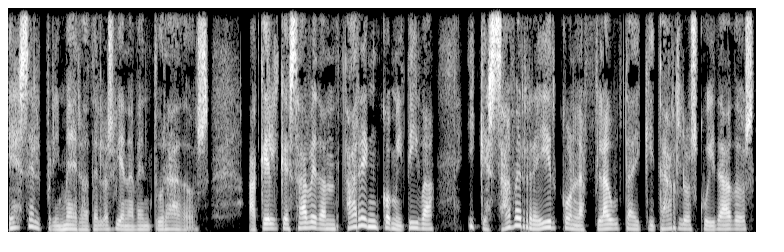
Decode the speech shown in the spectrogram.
es el primero de los bienaventurados, aquel que sabe danzar en comitiva y que sabe reír con la flauta y quitar los cuidados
